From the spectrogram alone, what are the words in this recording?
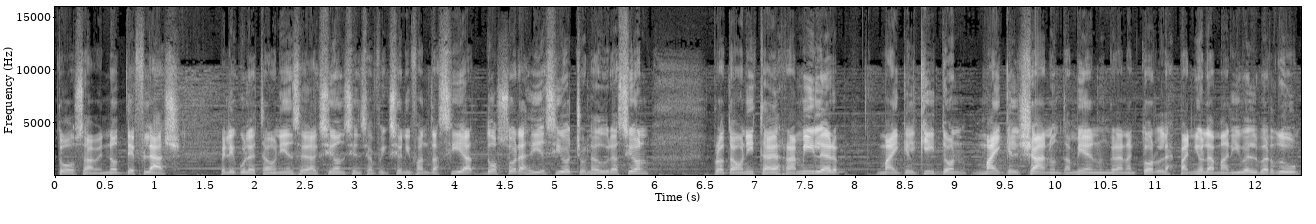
todos saben, ¿no? The Flash, película estadounidense de acción, ciencia ficción y fantasía, 2 horas 18 es la duración. Protagonista es Miller, Michael Keaton, Michael Shannon, también un gran actor, la española Maribel Verdú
